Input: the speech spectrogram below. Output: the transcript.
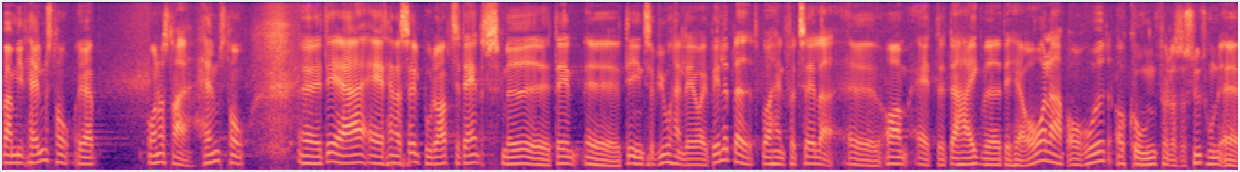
var mit halmstrå, jeg understreger halmstrå, øh, det er, at han har selv budt op til dans med øh, den, øh, det interview, han laver i Billedbladet, hvor han fortæller øh, om, at øh, der har ikke været det her overlap overhovedet, og konen føler sig snydt. Hun er,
